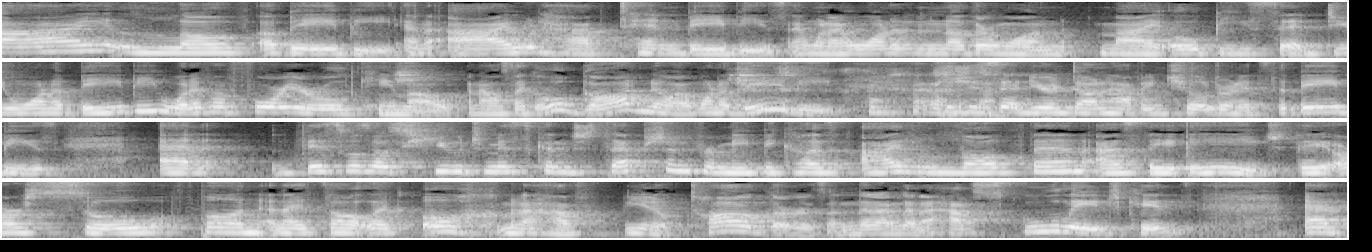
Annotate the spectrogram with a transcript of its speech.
I love a baby and I would have 10 babies. And when I wanted another one, my OB said, Do you want a baby? What if a four year old came out? And I was like, Oh, God, no, I want a baby. so she said, You're done having children, it's the babies. And this was a huge misconception for me because I love them as they age. They are so fun. And I thought, like, oh, I'm going to have, you know, toddlers and then I'm going to have school age kids. And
